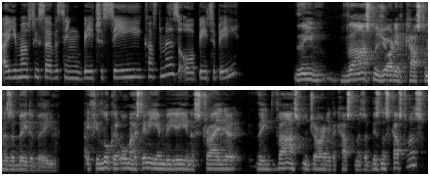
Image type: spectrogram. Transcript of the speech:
Are you mostly servicing B2C customers or B2B? The vast majority of customers are B2B. If you look at almost any MBE in Australia, the vast majority of the customers are business customers.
